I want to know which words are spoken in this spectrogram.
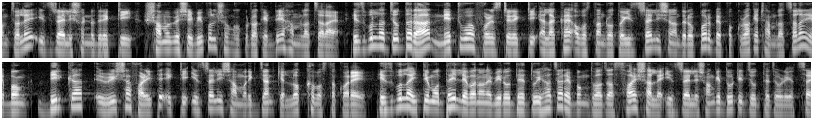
অঞ্চলে ইসরায়েলি সৈন্যদের একটি সমাবেশে বিপুল সংখ্যক রকেট দিয়ে হামলা চালায়। হিজবুল্লাহ যোদ্ধারা নেটুয়া ফরেস্টের একটি এলাকায় অবস্থানরত ইসরায়েলি সেনাদের ওপর ব্যাপক রকেট হামলা চালায় এবং বিরকাত রিসাফারিতে একটি ইসরায়েলি সামরিক যানকে লক্ষ্যবস্ত করে। হিজবুল্লাহ ইতিমধ্যেই লেবাননের বিরুদ্ধে দুই হাজার এবং দু হাজার ছয় সালে ইসরায়েলের সঙ্গে দুটি যুদ্ধে জড়িয়েছে।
